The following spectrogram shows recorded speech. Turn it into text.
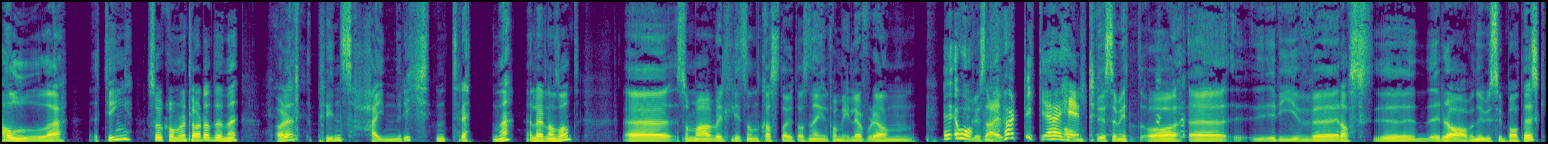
alle ting så kommer det klart at denne Var det prins Heinrich den 13., eller noe sånt? eh, som har blitt litt sånn kasta ut av sin egen familie fordi han Åpenbart ikke helt antisemitt og eh, riv eh, rask, eh, ravende usympatisk,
